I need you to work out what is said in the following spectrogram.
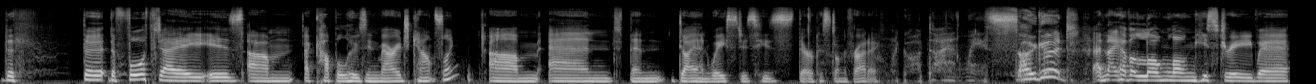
The the the fourth day is um, a couple who's in marriage counselling, um, and then Dianne Wiest is his therapist on the Friday. Oh my God, Dianne Wiest. So good, and they have a long, long history where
